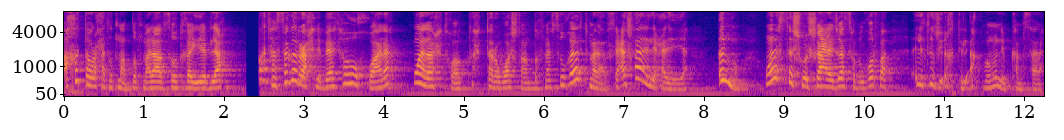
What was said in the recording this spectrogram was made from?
أخذته ورحت تنظف ملابسه وتغير له. وقتها صقر راح لبيته هو وإخوانه وأنا رحت فوق رحت تروشت أنظف نفسي وغيرت ملابسي عشان اللي علي. المهم وأنا استشور شاعرة جالسة بالغرفة اللي تجي أختي الأكبر مني بكم سنة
